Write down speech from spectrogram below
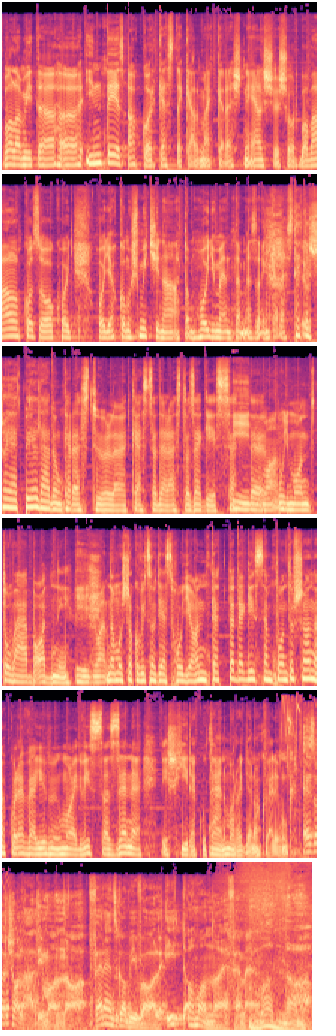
valamit uh, intéz, akkor kezdtek el megkeresni elsősorban vállalkozók, hogy, hogy akkor most mit csináltam, hogy mentem ezen keresztül. Tehát a saját példádon keresztül kezdted el ezt az egészet Így van. úgymond tovább adni. Így van. Na most akkor viszont, hogy ezt hogyan tetted egészen pontosan, akkor ebben jövünk majd vissza zene és hírek után maradjanak velünk. Ez a Családi Manna Manna. Ferenc Gabival, itt a Manna FM-en. Manna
